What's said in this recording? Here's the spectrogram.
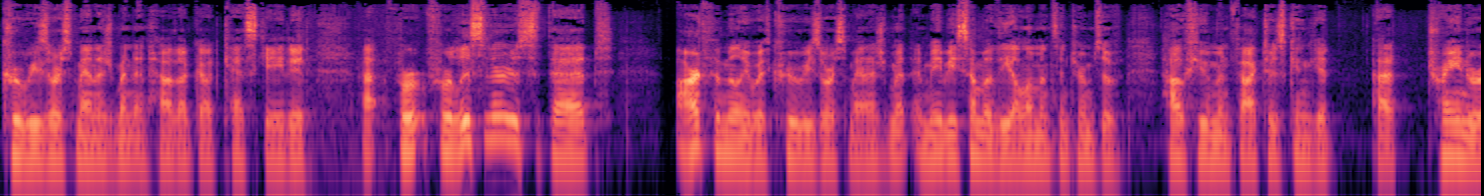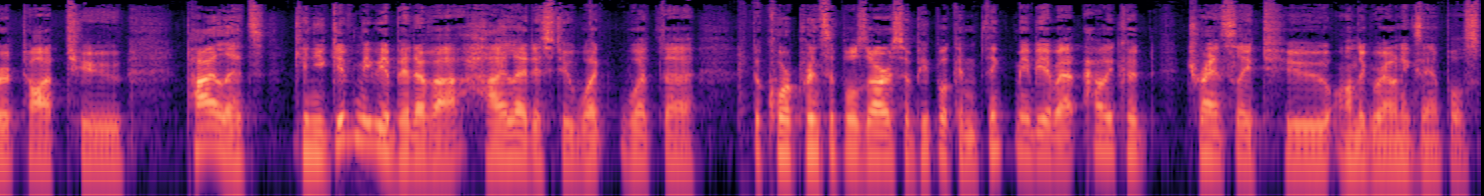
crew resource management and how that got cascaded. Uh, for for listeners that aren't familiar with crew resource management and maybe some of the elements in terms of how human factors can get uh, trained or taught to pilots, can you give maybe a bit of a highlight as to what, what the, the core principles are so people can think maybe about how it could translate to on the ground examples?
